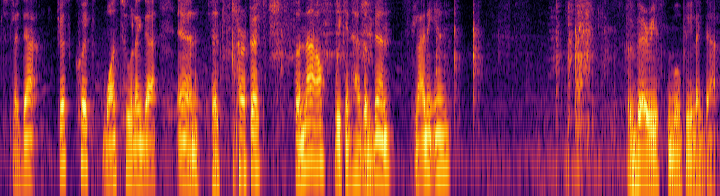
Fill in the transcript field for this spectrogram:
just like that. Just quick one, two like that, and it's perfect. So now we can have the bin sliding in very smoothly like that.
